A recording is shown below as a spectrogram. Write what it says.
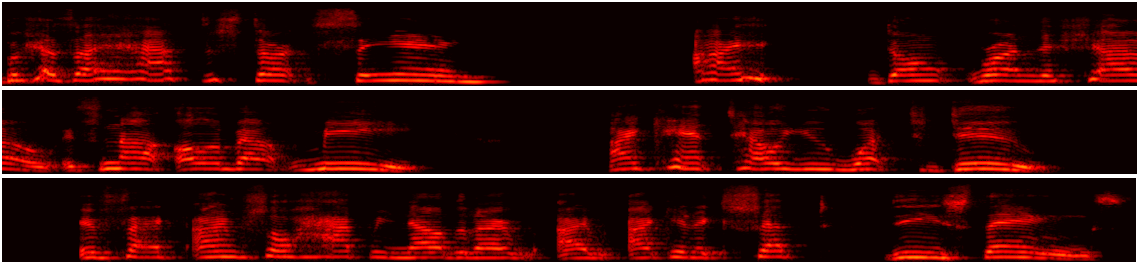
because I have to start seeing I don't run the show. It's not all about me. I can't tell you what to do. In fact, I'm so happy now that I I, I can accept these things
